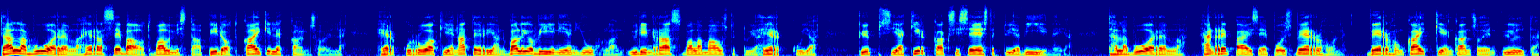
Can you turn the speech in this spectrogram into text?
Tällä vuorella Herra Sebaot valmistaa pidot kaikille kansoille, herkkuruokien aterian, valioviinien juhlan, ydinrasvalla maustettuja herkkuja, kypsiä, kirkkaaksi seestettyjä viinejä. Tällä vuorella hän repäisee pois verhon, verhon kaikkien kansojen yltä,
